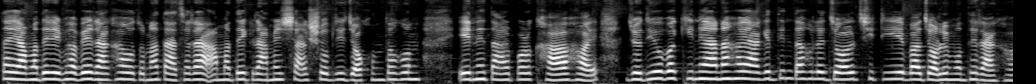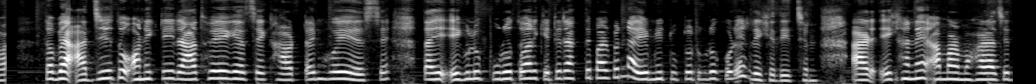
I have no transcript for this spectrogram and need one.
তাই আমাদের এভাবে রাখা হতো না। তাছাড়া আমাদের গ্রামের শাকসবজি যখন তখন এনে তারপর খাওয়া হয়। যদিও বা কিনে আনা হয় আগের দিন, তাহলে জল ছিটিয়ে বা জলের মধ্যে রাখা হয়। তবে আজ যেহেতু অনেকটাই রাত হয়ে গেছে, খাওয়ার টাইম হয়ে এসছে, তাই এগুলো পুরো তো আর কেটে রাখতে পারবেন না, এমনি টুকরো টুকরো করে রেখে দিচ্ছেন। আর এখানে আমার মহারাজের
